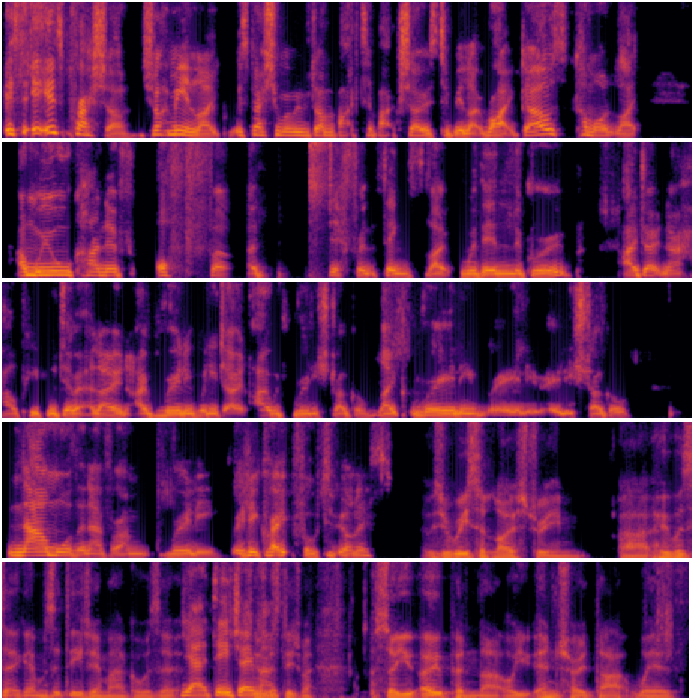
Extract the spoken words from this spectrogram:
it's, it is pressure. Do you know what I mean? Like, especially when we've done back to back shows to be like, right, girls, come on. Like, and we all kind of offer different things like within the group. I don't know how people do it alone. I really, really don't. I would really struggle, like really, really, really struggle. Now more than ever, I'm really, really grateful to be honest. It was your recent live stream uh, who was it again? Was it DJ Mag or was it? Yeah, DJ Mag. DJ Mag. So you opened that or you introed that with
